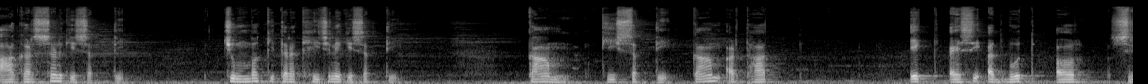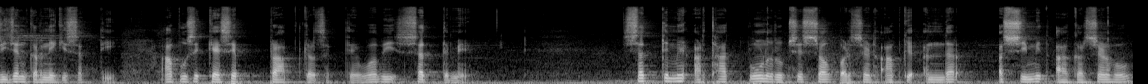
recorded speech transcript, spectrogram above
आकर्षण की शक्ति, चुंबक की तरह खींचने की शक्ति, काम की शक्ति। काम अर्थात एक ऐसी अद्भुत और सृजन करने की शक्ति। आप उसे कैसे प्राप्त कर सकते हैं? वह भी सत्य में। सत्य में अर्थात पूर्ण रूप से सौ परसेंट आपके अंदर असीमित आकर्षण हो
